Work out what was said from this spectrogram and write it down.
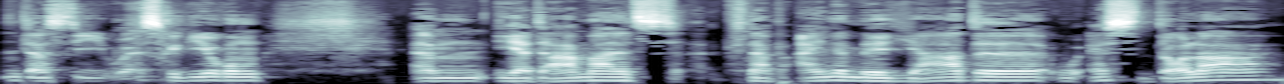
dass die US-Regierung ähm, ja damals knapp eine Milliarde US-Dollar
